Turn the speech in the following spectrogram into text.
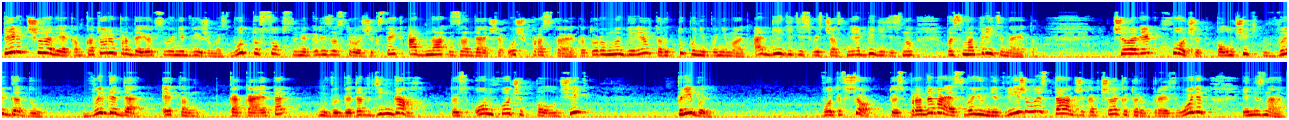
перед человеком, который продает свою недвижимость, будь то собственник или застройщик, стоит одна задача, очень простая, которую многие риэлторы тупо не понимают. Обидитесь вы сейчас, не обидитесь, но посмотрите на это. Человек хочет получить выгоду. Выгода – это какая-то выгода в деньгах. То есть он хочет получить прибыль. Вот и все. То есть продавая свою недвижимость, так же, как человек, который производит, я не знаю,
